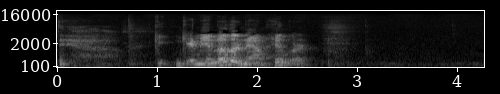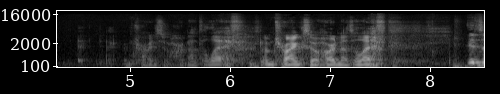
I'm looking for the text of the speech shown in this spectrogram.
G- give me another noun. Hitler. I'm trying so hard not to laugh. I'm trying so hard not to laugh. It's,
